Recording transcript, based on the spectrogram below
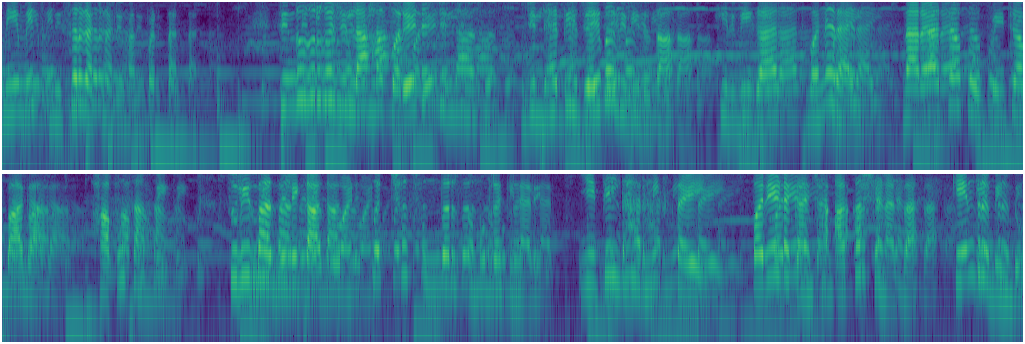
नेहमीच निसर्गाच्या प्रेमात पडतात. सिंधुदुर्ग जिल्हा हा पर्यटन जिल्हा असून जिल्ह्यातील जैवविविधता हिरवीगार वनराई नारळाच्या फोफळीच्या बागा हापूस आंबे चुलीत भाजलेले काजू आणि स्वच्छ सुंदर समुद्र किनारे. येथील धार्मिक स्थळे पर्यटकांच्या आकर्षणाचा केंद्रबिंदू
